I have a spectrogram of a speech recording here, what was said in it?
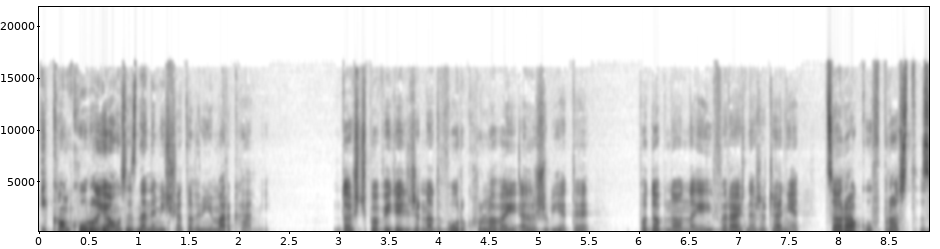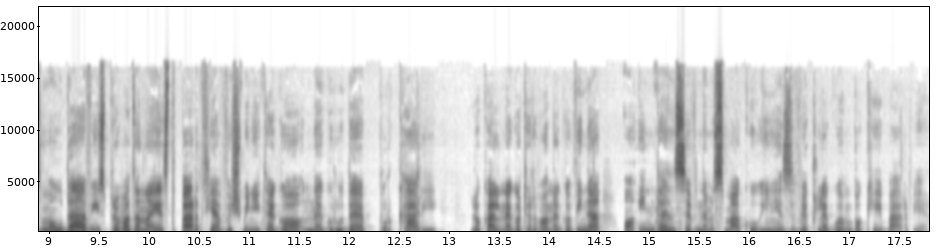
i konkurują ze znanymi światowymi markami. Dość powiedzieć, że na dwór królowej Elżbiety, podobno na jej wyraźne życzenie, co roku wprost z Mołdawii sprowadzana jest partia wyśmienitego Negrude Purkari, lokalnego czerwonego wina o intensywnym smaku i niezwykle głębokiej barwie.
